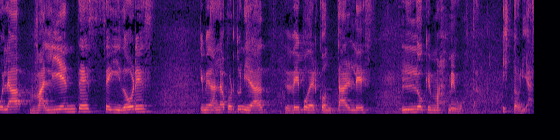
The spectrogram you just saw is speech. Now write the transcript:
Hola, valientes seguidores que me dan la oportunidad de poder contarles lo que más me gusta, historias.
